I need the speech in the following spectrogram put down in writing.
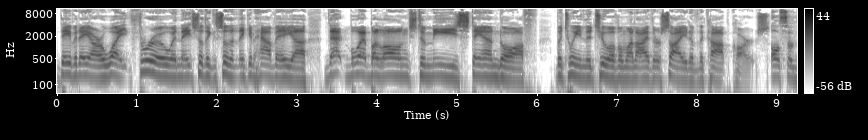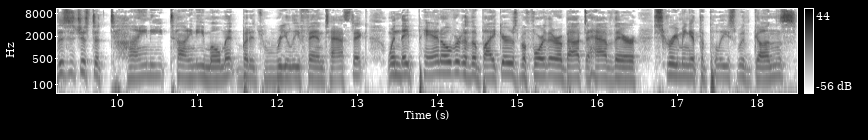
David A. R. White through, and they so they so that they can have a uh, "that boy belongs to me" standoff between the two of them on either side of the cop cars. Also, this is just a tiny, tiny moment, but it's really fantastic. When they pan over to the bikers before they're about to have their screaming at the police with guns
